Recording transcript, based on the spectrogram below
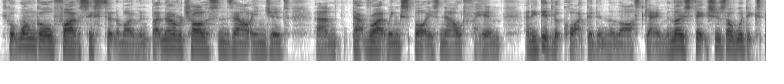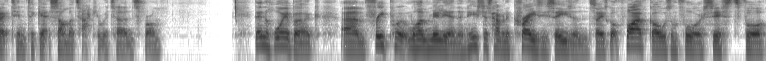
He's got one goal, five assists at the moment, but now Richarlison's out injured. Um, that right wing spot is nailed for him, and he did look quite good in the last game. And those fixtures, I would expect him to get some attacking returns from. Then Højbjerg, um, 3.1 million, and he's just having a crazy season. So he's got five goals and four assists for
